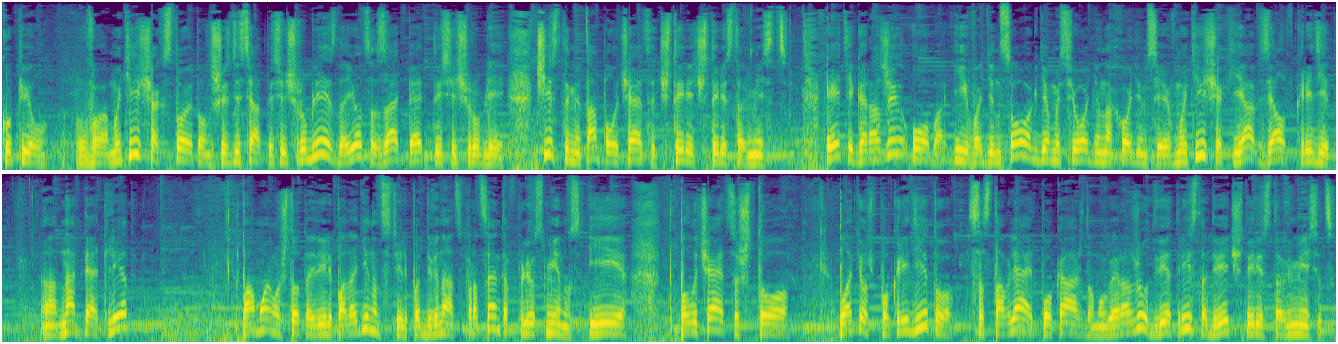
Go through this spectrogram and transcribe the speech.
купил в Мытищах, стоит он 60 тысяч рублей, сдается за 5 тысяч рублей. Чистыми там получается 4 400 в месяц. Эти гаражи оба и в Одинцово, где мы сегодня сегодня находимся и в Мытищах, я взял в кредит э, на 5 лет, по-моему, что-то или под 11, или под 12 процентов, плюс-минус. И получается, что платеж по кредиту составляет по каждому гаражу 2 300, 2 400 в месяц.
